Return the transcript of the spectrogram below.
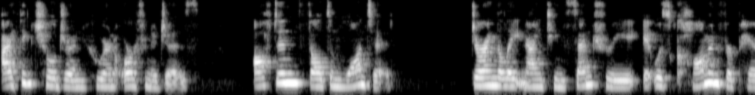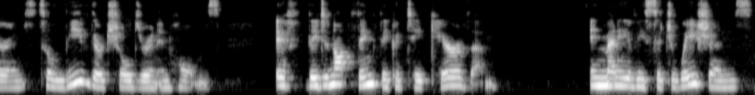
I think children who were in orphanages often felt unwanted. During the late 19th century, it was common for parents to leave their children in homes if they did not think they could take care of them. In many of these situations,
